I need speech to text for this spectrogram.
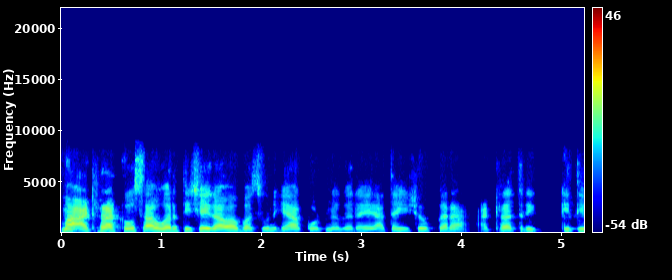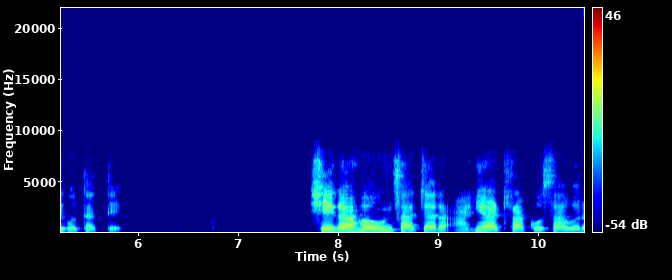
मग अठरा कोसावरती शेगावापासून हे अकोट नगर आहे. आता हिशोब करा अठरा त्रिक किती होतात ते? शेगावहून साचार आहे अठरा कोसावर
